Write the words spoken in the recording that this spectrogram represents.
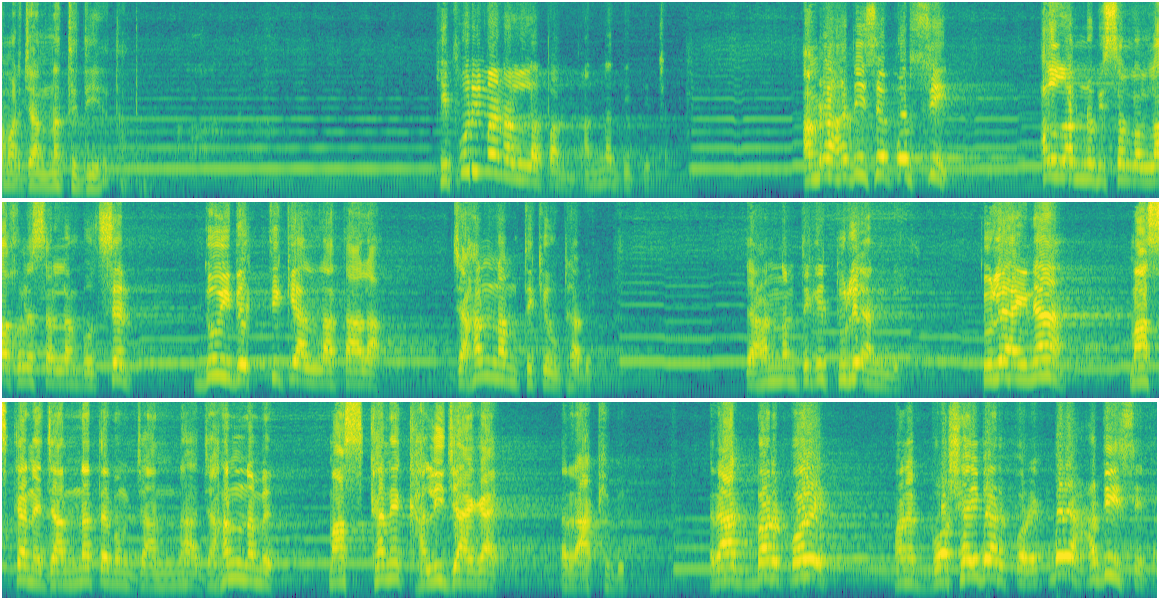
আমার জান্নাতে দিয়ে দাও। কি পরিমাণ আল্লাহ পাক জান্নাত দিতে চান আমরা হাদিসে পড়ছি, আল্লাহ নবী সাল্লাল্লাহু আলাইহি সাল্লাম বলছেন, দুই ব্যক্তিকে আল্লাহ তাআলা জাহান্নাম থেকে উঠাবে, জাহান্নাম থেকে তুলে আনবে। তুলে আইনা মাঝখানে জান্নাত এবং জান্না জাহান্নামের মাঝখানে খালি জায়গায় রাখবে। রাখবার পরে মানে বসাইবার পরে, একবারে হাদিস এটা।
